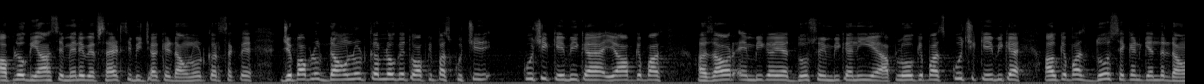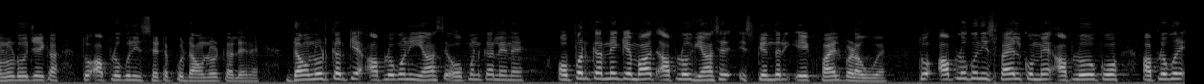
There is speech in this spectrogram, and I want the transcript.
आप लोग यहाँ से मेरे वेबसाइट से भी जाके डाउनलोड कर सकते हैं। जब आप लोग डाउनलोड कर लोगे तो आपके पास कुछ ही कुछ ही के का है, या आपके पास हज़ार एम का या दो सौ का नहीं है। आप लोगों के पास कुछ के का है, आपके पास दो सेकंड के अंदर डाउनलोड हो जाएगा तो आप लोगों ने इस सेटअप को डाउनलोड कर लेना है। डाउनलोड करके आप लोगों ने यहाँ से ओपन कर लेना है। ओपन करने के बाद आप लोग यहाँ से इसके अंदर एक फ़ाइल पड़ा हुआ है। तो आप लोगों ने इस फ़ाइल को मैं आप लोगों को, आप लोगों ने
